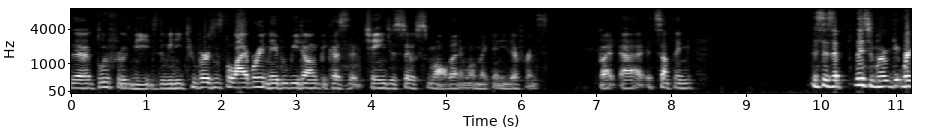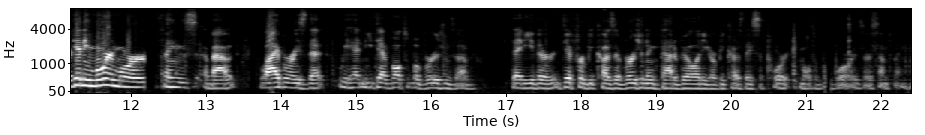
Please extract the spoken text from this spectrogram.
the Bluefruit needs. Do we need two versions of the library? Maybe we don't because the change is so small that it won't make any difference. But uh, it's something. This is a this is we're we're getting more and more things about libraries that we had, need to have multiple versions of that either differ because of version incompatibility or because they support multiple boards or something.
